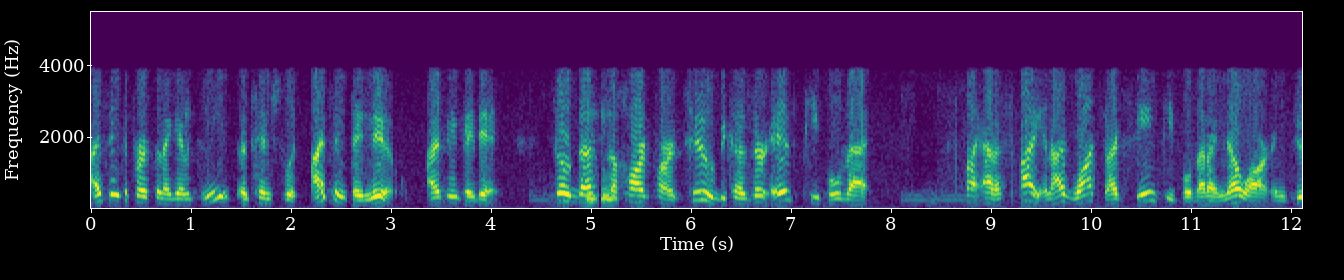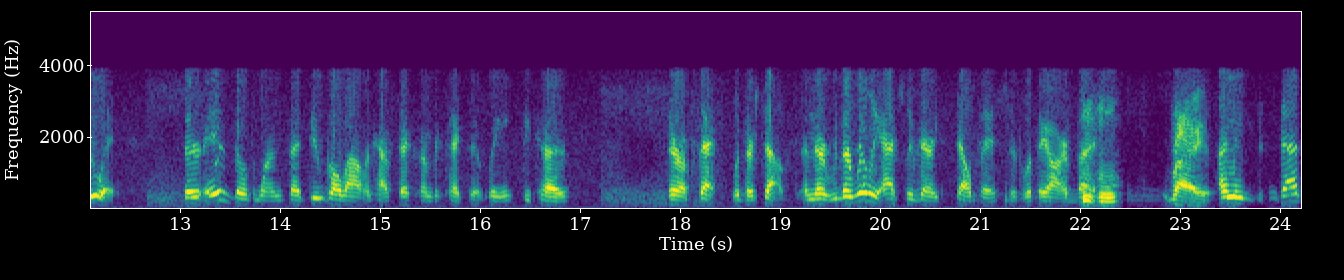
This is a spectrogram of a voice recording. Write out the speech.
I think the person that gave it to me intentionally, I think they knew. I think they did. So that's Mhm. the hard part too, because there is people that, spite- out of spite, and I've watched, I've seen people that I know are and do it. There is those ones that do go out and have sex unprotectedly because they're upset with themselves, and they're they're really actually very selfish, is what they are. But Mhm. right. I mean, that's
